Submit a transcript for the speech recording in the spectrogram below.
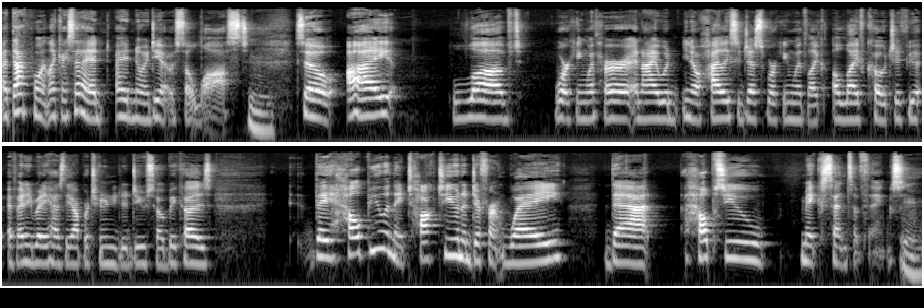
at that point like i said i had i had no idea. I was so lost. Hmm. So i loved working with her and i would you know highly suggest working with like a life coach if you if anybody has the opportunity to do so because they help you and they talk to you in a different way that helps you make sense of things hmm.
